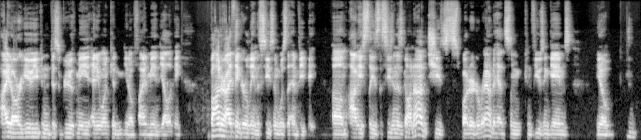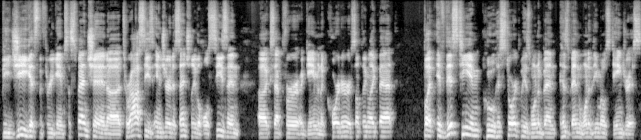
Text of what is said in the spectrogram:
I'd argue you can disagree with me. Anyone can you know find me and yell at me. Bonner, I think, early in the season was the MVP. Um, obviously, as the season has gone on, she's sputtered around. Had some confusing games. You know, BG gets the three game suspension. Uh, Taurasi's injured essentially the whole season uh, except for a game and a quarter or something like that. But if this team, who historically has one been has been one of the most dangerous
